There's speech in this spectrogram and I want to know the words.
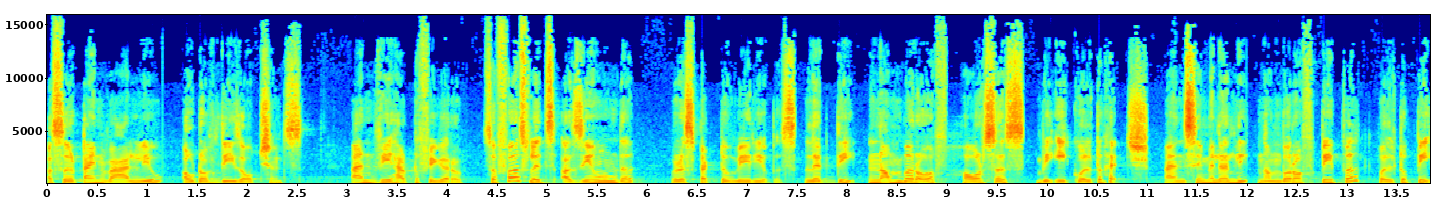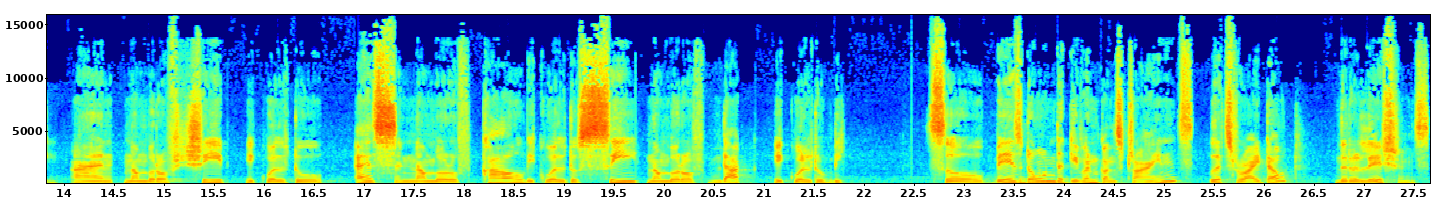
a certain value out of these options. And we have to figure out. So first let's assume the respective variables. Let the number of horses be equal to h and similarly number of people equal to p and number of sheep equal to s and number of cow equal to c number of duck equal to d. So based on the given constraints, let's write out the relations.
